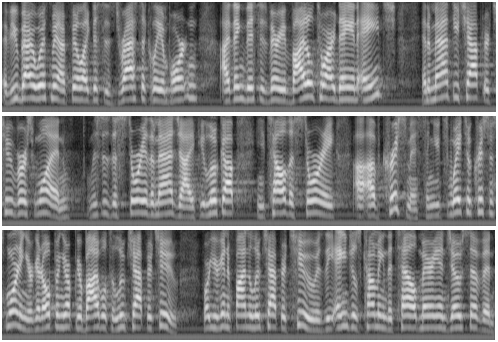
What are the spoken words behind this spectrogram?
if you bear with me, I feel like this is drastically important. I think this is very vital to our day and age. And in Matthew chapter 2, verse 1, this is the story of the Magi. If you look up and you tell the story uh, of Christmas and you wait till Christmas morning, you're going to open up your Bible to Luke chapter 2. What you're going to find in Luke chapter 2 is the angels coming to tell Mary and Joseph, and,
